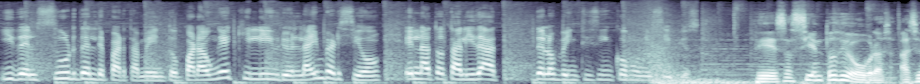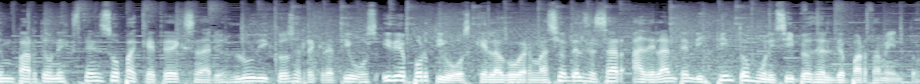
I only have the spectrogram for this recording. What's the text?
y del sur del departamento para un equilibrio en la inversión en la totalidad de los 25 municipios. De esas cientos de obras hacen parte un extenso paquete de escenarios lúdicos, recreativos y deportivos que la gobernación del Cesar adelanta en distintos municipios del departamento,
